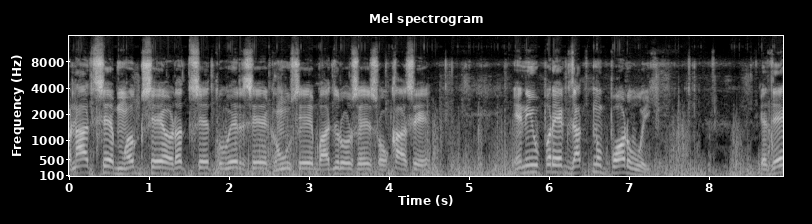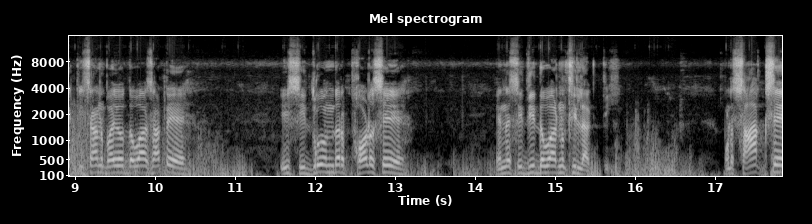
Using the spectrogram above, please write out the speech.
અનાજ છે, મગ છે, અડદ છે, તુવેર છે, ઘઉં છે, બાજરો છે ચોખા છે, એની ઉપર એક જાતનું પડ હોય કે જે કિસાન ભાઈઓ દવા છાંટે એ સીધું અંદર ફળ છે, એને સીધી દવા નથી લાગતી. પણ શાક છે,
